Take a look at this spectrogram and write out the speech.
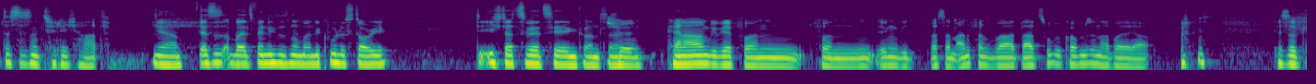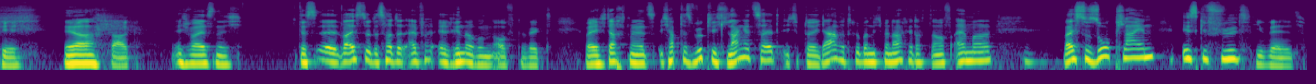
das ist natürlich hart. Ja, das ist aber jetzt wenigstens nochmal eine coole Story, die ich dazu erzählen konnte. Schön. Keine Ahnung, wie wir von, von irgendwie, was am Anfang war, dazu gekommen sind, aber ja. ist okay. Ja, Stark. ich weiß nicht. Das, äh, weißt du, das hat halt einfach Erinnerungen aufgeweckt. Weil ich dachte mir jetzt, ich habe das wirklich lange Zeit, ich habe da Jahre drüber nicht mehr nachgedacht, dann auf einmal, weißt du, so klein ist gefühlt Die Welt.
